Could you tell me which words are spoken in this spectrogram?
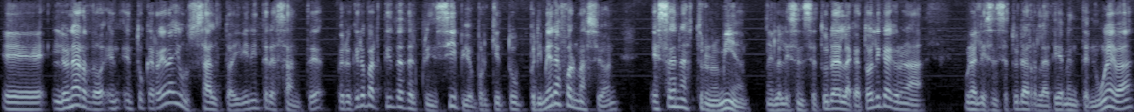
Eh, Leonardo, en, tu carrera hay un salto ahí bien interesante, pero quiero partir desde el principio, porque tu primera formación es en astronomía, en la licenciatura de la Católica, que era una, una licenciatura relativamente nueva,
